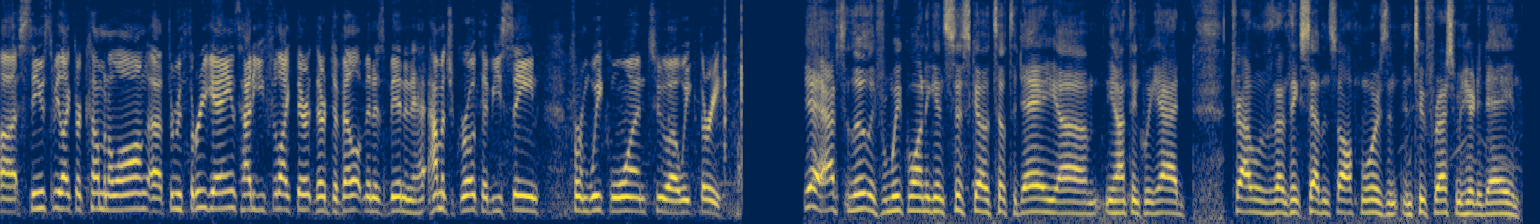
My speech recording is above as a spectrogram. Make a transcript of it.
Uh, seems to be like they're coming along uh, through three games. How do you feel like their their development has been, and how much growth have you seen from week one to uh, week three? Yeah, absolutely. From week one against Cisco till today, um, you know, I think we had traveled with I think seven sophomores and, and two freshmen here today, and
